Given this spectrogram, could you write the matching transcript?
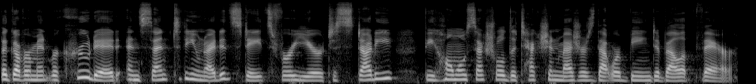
the government recruited and sent to the United States for a year to study the homosexual detection measures that were being developed there.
